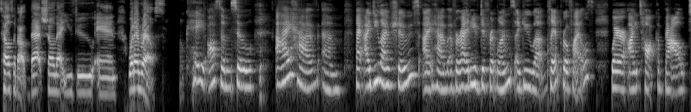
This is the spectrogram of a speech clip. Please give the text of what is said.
Tell us about that show that you do and whatever else. Okay, awesome. So I have um, my IG live shows. I have a variety of different ones. I do uh, plant profiles where I talk about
